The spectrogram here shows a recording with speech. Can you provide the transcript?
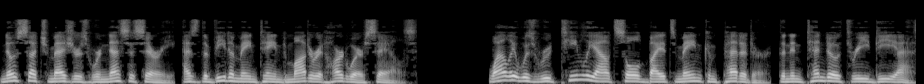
no such measures were necessary, as the Vita maintained moderate hardware sales. While it was routinely outsold by its main competitor, the Nintendo 3DS,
